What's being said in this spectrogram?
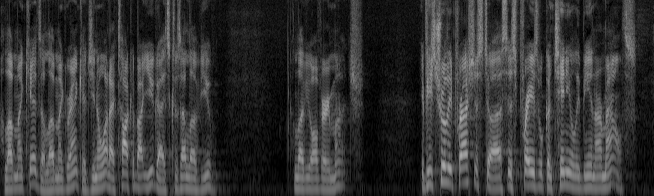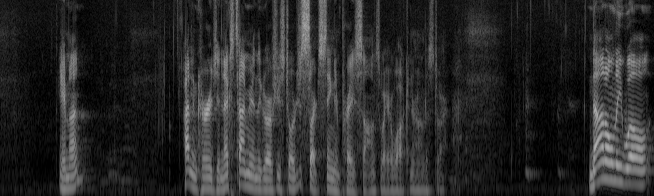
I love my kids. I love my grandkids. You know what? I talk about you guys because I love you. I love you all very much. If he's truly precious to us, his praise will continually be in our mouths. Amen? I'd encourage you, next time you're in the grocery store, just start singing praise songs while you're walking around the store. Not only will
